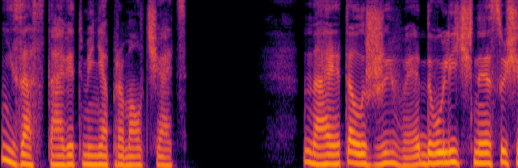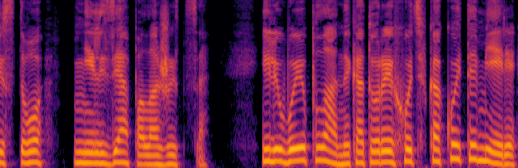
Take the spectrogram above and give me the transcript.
не заставит меня промолчать. На это лживое, двуличное существо нельзя положиться. И любые планы, которые хоть в какой-то мере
